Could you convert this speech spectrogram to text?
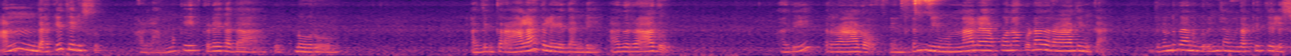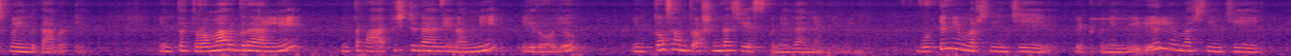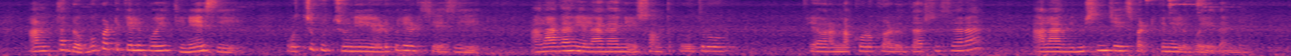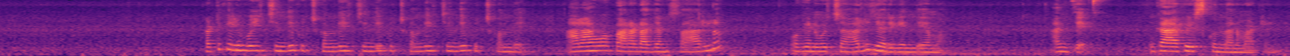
అందరికీ తెలుసు. వాళ్ళ అమ్మకి ఇక్కడే కదా పుట్టినూరు అది ఇంకా రాలాక లేదండి. అది రాదు. అది రాదు. ఎందుకంటే మేము ఉన్నా లేకపోయినా కూడా అది రాదు ఇంకా. ఎందుకంటే దాని గురించి అందరికీ తెలిసిపోయింది కాబట్టి. ఇంత దురమార్గురాల్ని ఇంత పాపిష్టి దాన్ని నమ్మి ఈరోజు ఎంతో సంతోషంగా చేసుకునేదాన్ని అండి నేను. బొట్టుని విమర్శించి పెట్టుకునే వీడియోలు విమర్శించి అంత డబ్బు పట్టుకెళ్ళిపోయి తినేసి వచ్చి కూర్చుని ఏడుపులేడు చేసి అలాగని ఇలాగని సొంత కూతురు ఎవరన్నా కొడుకు అడుగుతారు చూసారా? అలా హింసించేసి పట్టుకుని వెళ్ళిపోయేదండి. పట్టుకెళ్ళిపోయి ఇచ్చింది పుచ్చుకుంది ఇచ్చింది పుచ్చుకుంది ఇచ్చింది పుచ్చుకుంది. అలా ఒక అర డజన్ సార్లు ఒక ఎనిమిది సార్లు జరిగిందేమో. అంతే. ఇంకా ఆపేసుకుందనమాట అండి.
